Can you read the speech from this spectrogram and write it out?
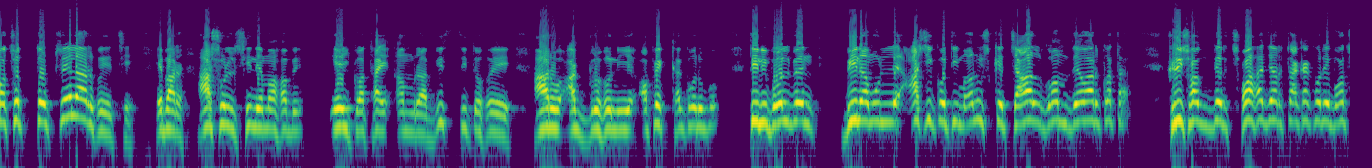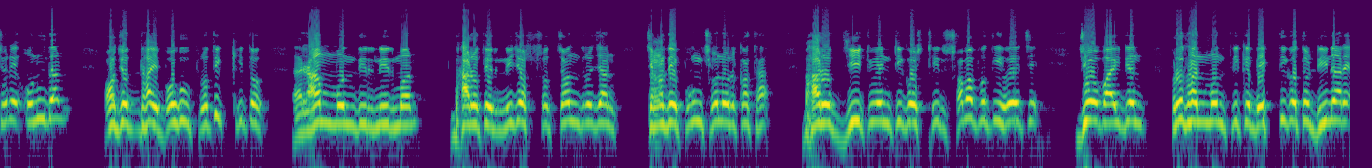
বছর তো ট্রেলার হয়েছে, এবার আসল সিনেমা হবে। এই কথায় আমরা বিস্তৃত হয়ে আরও আগ্রহ নিয়ে অপেক্ষা করব। তিনি বলবেন, বিনামূল্যে আশি কোটি মানুষকে চাল, গম দেওয়ার কথা, কৃষকদের ছ হাজার টাকা করে বছরে অনুদান, অযোধ্যায় বহু প্রতীক্ষিত রাম মন্দির নির্মাণ, ভারতের নিজস্ব চন্দ্রযান চাঁদে পৌঁছানোর কথা ভারত জি টোয়েন্টি গোষ্ঠীর সভাপতি হয়েছে। জো বাইডেন প্রধানমন্ত্রীকে ব্যক্তিগত ডিনারে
